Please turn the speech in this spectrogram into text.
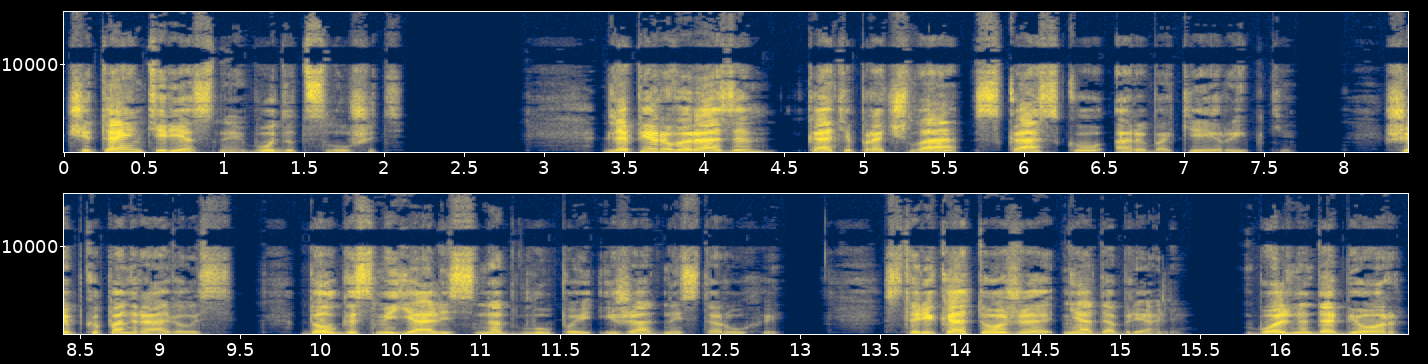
Читай интересное, будут слушать. Для первого раза Катя прочла сказку о рыбаке и рыбке. Шибко понравилось. Долго смеялись над глупой и жадной старухой. Старика тоже не одобряли. Больно добер.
